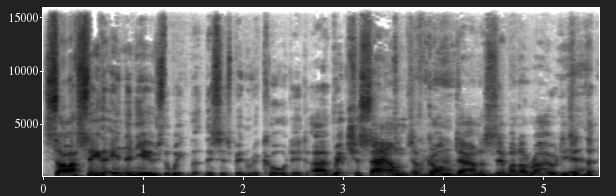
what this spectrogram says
so I see that in the news the week that this has been recorded, uh, Richer Sounds have gone down a similar road. Is Yeah. it the,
